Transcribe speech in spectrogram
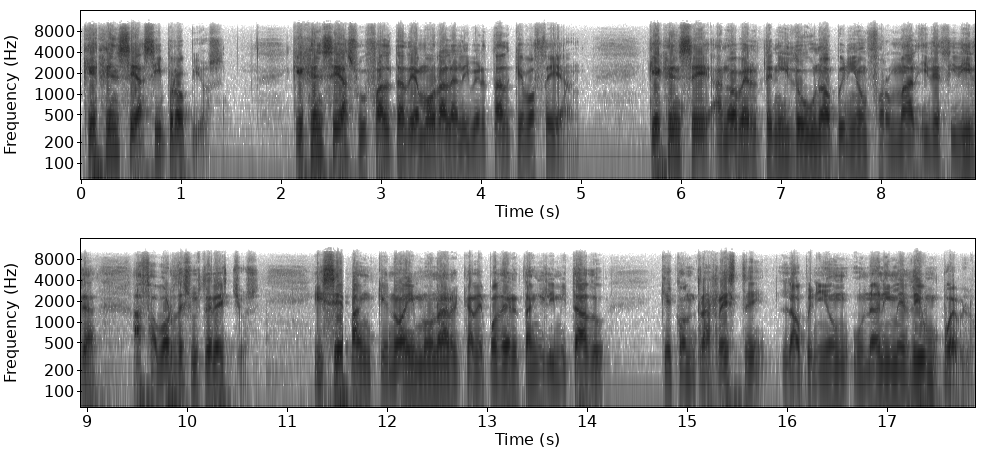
Quéjense a sí propios. Quéjense a su falta de amor a la libertad que vocean. Quéjense a no haber tenido una opinión formal y decidida a favor de sus derechos y sepan que no hay monarca de poder tan ilimitado que contrarreste la opinión unánime de un pueblo.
